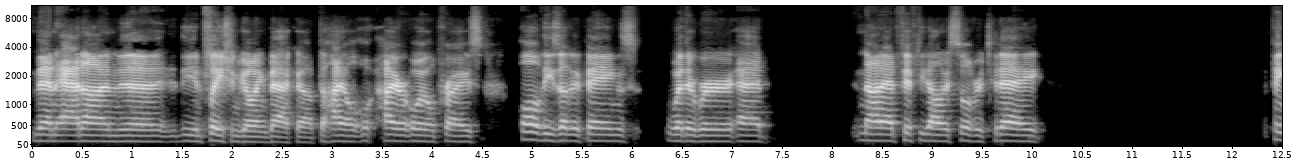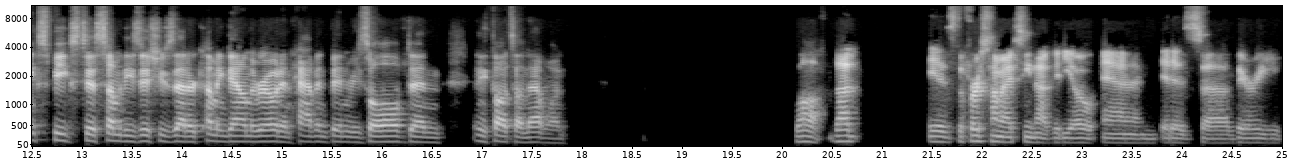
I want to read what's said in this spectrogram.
then add on the the inflation going back up the high, higher oil price all of these other things whether we're at not at $50 silver today, I think speaks to some of these issues that are coming down the road and haven't been resolved. And any thoughts on that one? Well, that is the first time I've seen that video, and it is uh, very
